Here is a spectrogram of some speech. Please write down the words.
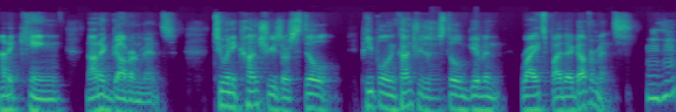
not a king, not a government. Too many countries are still people in countries are still given rights by their governments. Mm-hmm.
